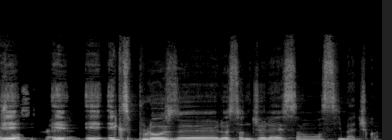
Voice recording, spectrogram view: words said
Et, explose euh, Los Angeles en six matchs, quoi.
